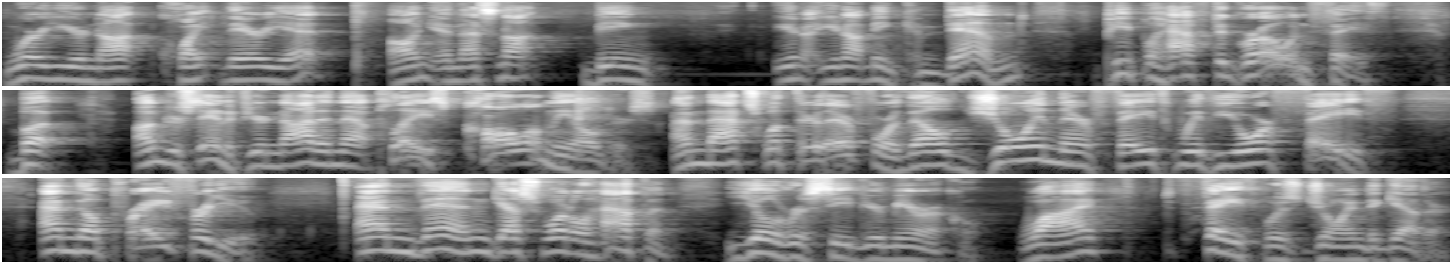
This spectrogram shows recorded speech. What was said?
where you're not quite there yet, on and that's not being you're not you're not being condemned, people have to grow in faith. But understand if you're not in that place, call on the elders. And that's what they're there for. They'll join their faith with your faith and they'll pray for you. And then guess what'll happen? You'll receive your miracle. Why? Faith was joined together.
